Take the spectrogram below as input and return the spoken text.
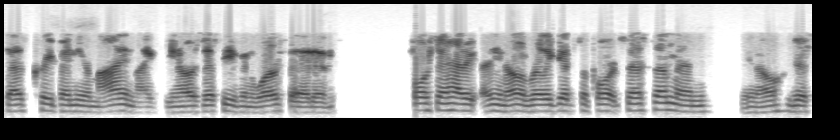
does creep into your mind, like you know is this even worth it? And fortunately, I had a, you know a really good support system, and you know just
